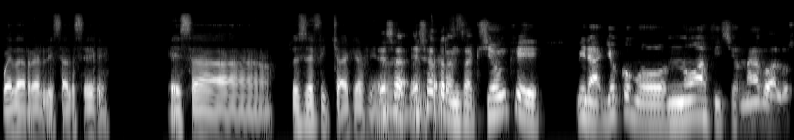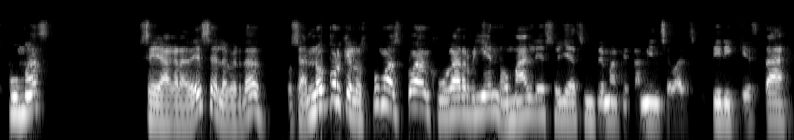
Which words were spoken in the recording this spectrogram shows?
pueda realizarse esa, ese fichaje a final esa, Esa transacción que mira, yo como no aficionado a los Pumas, se agradece, la verdad. O sea, no porque los Pumas puedan jugar bien o mal, eso ya es un tema que también se va a discutir y que está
